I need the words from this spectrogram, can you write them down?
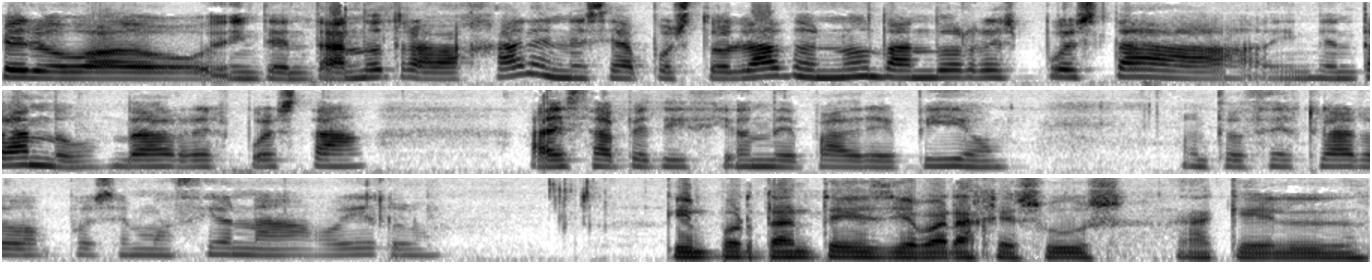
pero uh, intentando trabajar en ese apostolado, ¿no? Dando respuesta, intentando dar respuesta a esa petición de Padre Pío. Entonces, claro, pues emociona oírlo. Qué importante es llevar a Jesús, aquel,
